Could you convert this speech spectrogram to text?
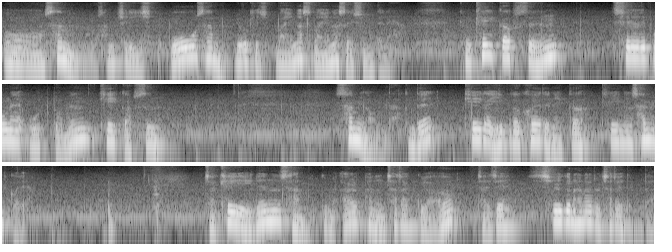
어, 3, 3, 7, 20, 5, 3. 이렇게 마이너스 마이너스 해주시면 되네요. k 값은 7분의 5 또는 k 값은 3이 나옵니다. 근데 k가 2보다 커야 되니까 k는 3일 거예요. 자, k는 3. 그러면 알파는 찾았고요. 자, 이제 실근 하나를 찾아야 됩니다.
